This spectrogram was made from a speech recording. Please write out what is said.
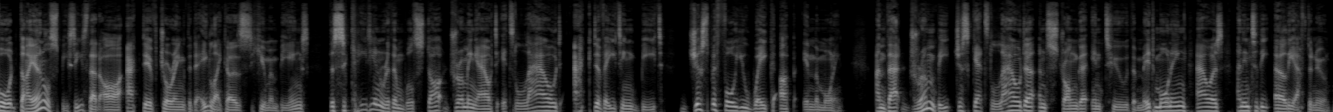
For diurnal species that are active during the day, like us human beings, the circadian rhythm will start drumming out its loud, activating beat just before you wake up in the morning. And that drum beat just gets louder and stronger into the mid morning hours and into the early afternoon.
